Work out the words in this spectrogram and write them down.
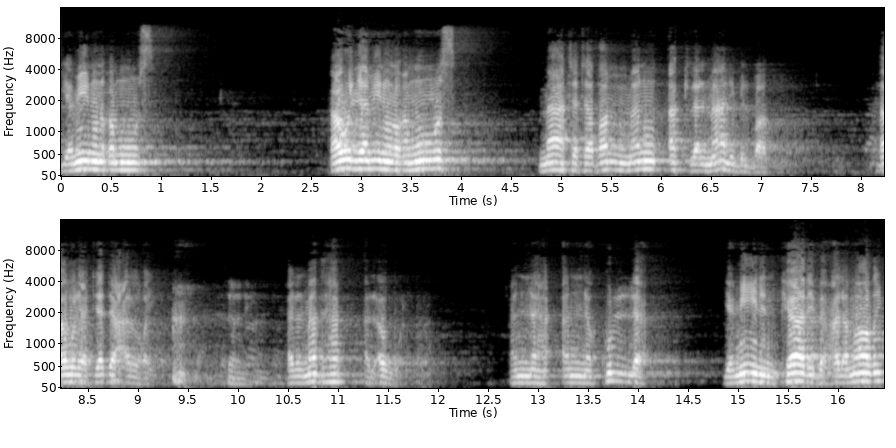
يمين غموس أو اليمين الغموس ما تتضمن أكل المال بالباطل أو الاعتداء على الغير؟ المذهب الأول. أن أن كل يمين كاذبة على ماضي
